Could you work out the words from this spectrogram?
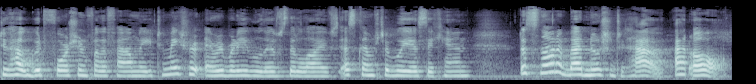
to have good fortune for the family, to make sure everybody lives their lives as comfortably as they can. That's not a bad notion to have at all.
